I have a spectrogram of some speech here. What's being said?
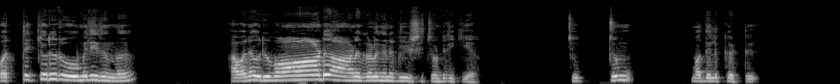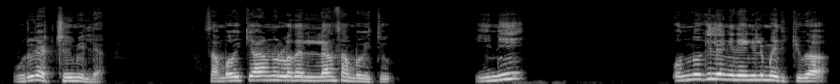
ഒറ്റയ്ക്കൊരു റൂമിലിരുന്ന് അവനെ ഒരുപാട് ആളുകൾ ഇങ്ങനെ വീക്ഷിച്ചുകൊണ്ടിരിക്കുക ചുറ്റും മതിൽ കെട്ട്. ഒരു രക്ഷയുമില്ല. സംഭവിക്കാനുള്ളതെല്ലാം സംഭവിച്ചു. ഇനി ഒന്നുകിൽ എങ്ങനെയെങ്കിലും മരിക്കുക.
